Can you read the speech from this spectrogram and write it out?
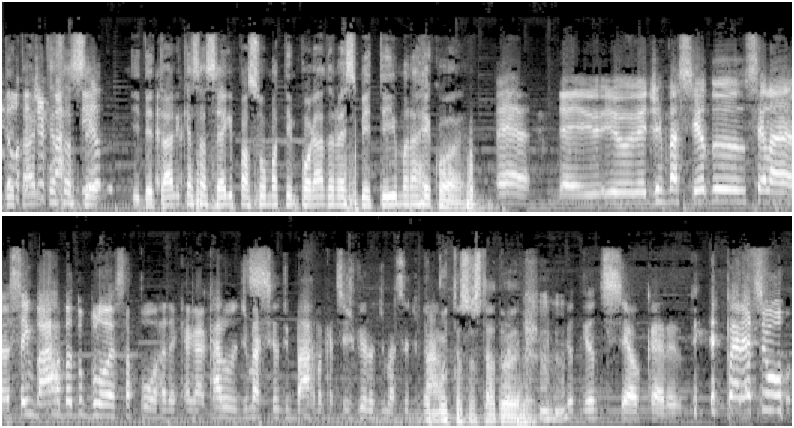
Detalhe que essa série, e detalhe que essa série passou uma temporada no SBT e uma na Record. É, é, e, e o Edir Macedo, sei lá, sem barba, dublou essa porra, né? Que a cara o de Macedo de barba, cara. Vocês viram o de Macedo de É barba? muito assustador, velho. Meu Deus do céu, cara. Parece o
